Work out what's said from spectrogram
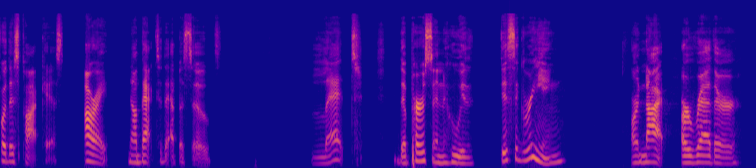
for this podcast. All right, now back to the episodes. let the person who is disagreeing or not, or rather,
